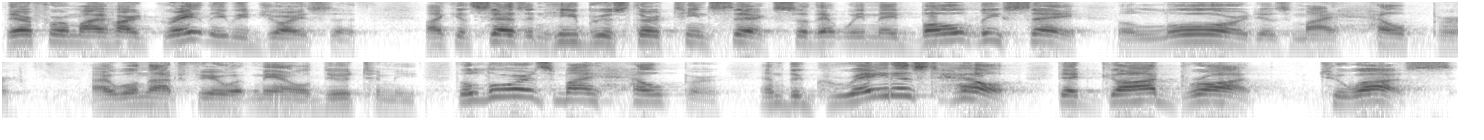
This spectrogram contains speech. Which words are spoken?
Therefore, my heart greatly rejoiceth. Like it says in Hebrews 13 6, so that we may boldly say, The Lord is my helper. I will not fear what man will do to me. The Lord is my helper. And the greatest help that God brought to us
